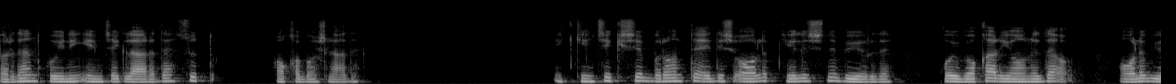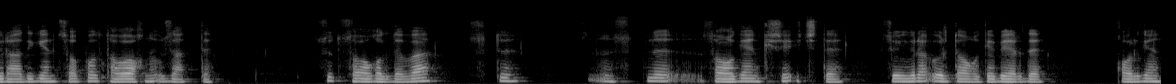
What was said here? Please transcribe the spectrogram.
Birdan qo'yning emchaklarida sut oqa boshladi. Ikkinchi kishi bironta idish olib kelishni buyurdi. Qo'yboqar yonida olib yuradigan sopol tovoqni uzatdi. Sut sog'ildi va sutni sog'gan kishi ichdi. So'ngra o'rtog'iga berdi. Qolgan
